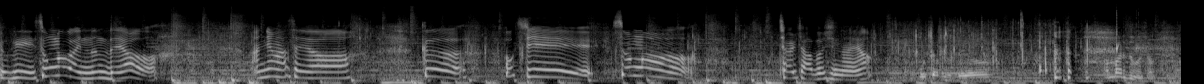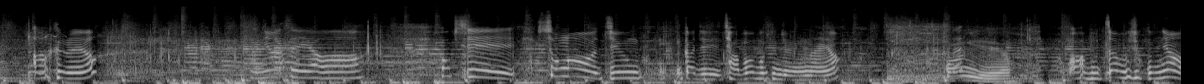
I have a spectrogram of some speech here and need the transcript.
여기 송어가 있는데요. 안녕하세요. 그 혹시 송어 잘 잡으시나요? 못 잡는데요. 한 마리도 못 잡고요. 아 그래요? 안녕하세요. 혹시 송어 지금까지 잡아보신 적 있나요? 꽝이에요. 아 못 잡으셨군요.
